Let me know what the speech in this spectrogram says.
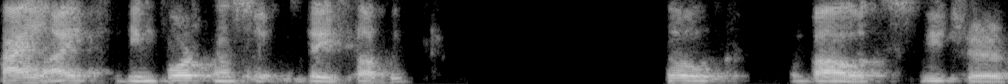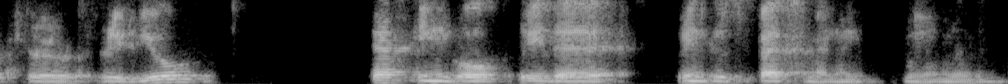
highlight the importance of today's topic, talk about future review, testing of 3D printed specimen in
